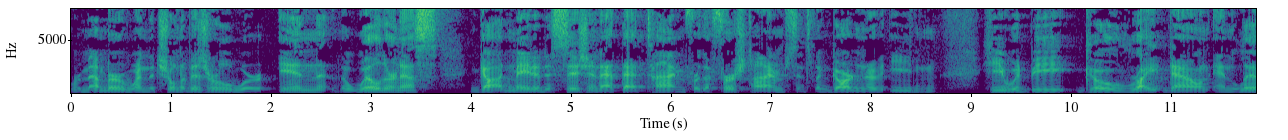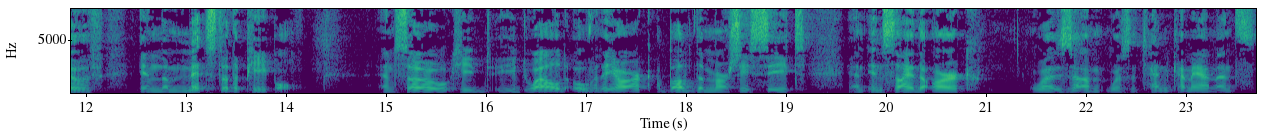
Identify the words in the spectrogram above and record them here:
Remember when the children of Israel were in the wilderness, God made a decision at that time, for the first time since the Garden of Eden, he would be go right down and live in the midst of the people. And so he, he dwelled over the ark, above the mercy seat, and inside the ark was, um, was the Ten Commandments.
